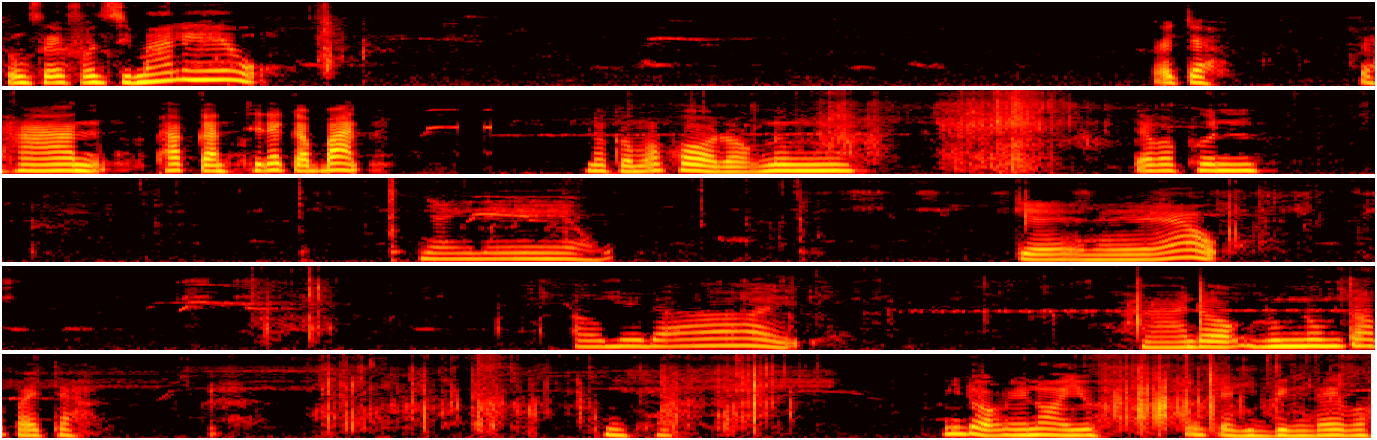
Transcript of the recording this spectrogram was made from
สงสัยฝนสิมาแล้วไปจ้ะไปหานพักกันที่ได้กลับบ้าน แล้วก็มาพอดอกหนึ่ง แต่ว่าเพิ่นใหญ่แล้วแก่แล้ว เอาไม่ได้ หาดอกนุ่มๆต่อไปจ้ะ นี่ค่ะ มีดอกน้อยๆอยู่มันจะหิดึงได้ปะ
